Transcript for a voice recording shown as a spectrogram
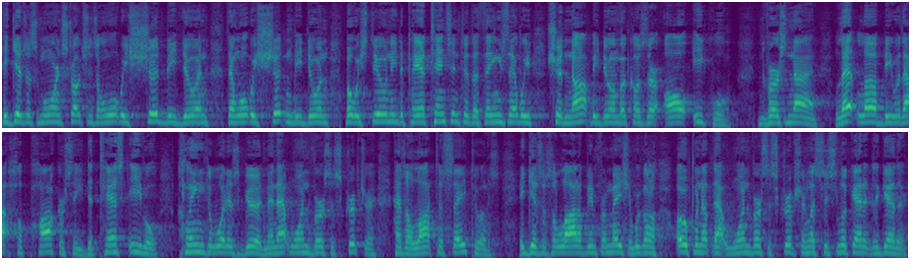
He gives us more instructions on what we should be doing than what we shouldn't be doing, but we still need to pay attention to the things that we should not be doing because they're all equal. Verse 9, let love be without hypocrisy, detest evil, cling to what is good. Man, that one verse of scripture has a lot to say to us. It gives us a lot of information. We're going to open up that one verse of scripture and let's just look at it together.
